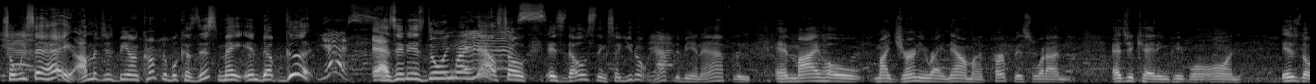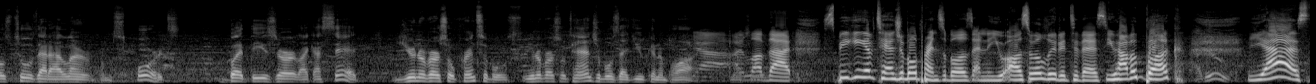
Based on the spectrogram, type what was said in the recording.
So we said, hey, I'm gonna just be uncomfortable because this may end up good Yes. as it is doing right now. So it's those things. So you don't have to be an athlete. And my whole my journey right now, my purpose, what I'm educating people on, is those tools that I learned from sports. But these are, like I said, universal principles, universal tangibles that you can apply. Yeah, I love that. Speaking of tangible principles, and you also alluded to this, you have a book. I do. Yes,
